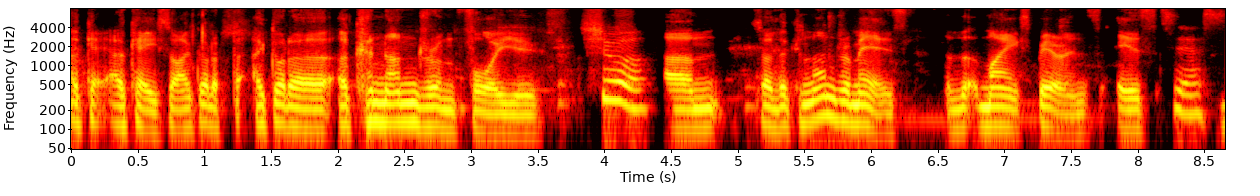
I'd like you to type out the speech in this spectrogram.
Okay, okay. So I've got a, I've got a, a conundrum for you. Sure. Um, so the conundrum is that my experience is, yes,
